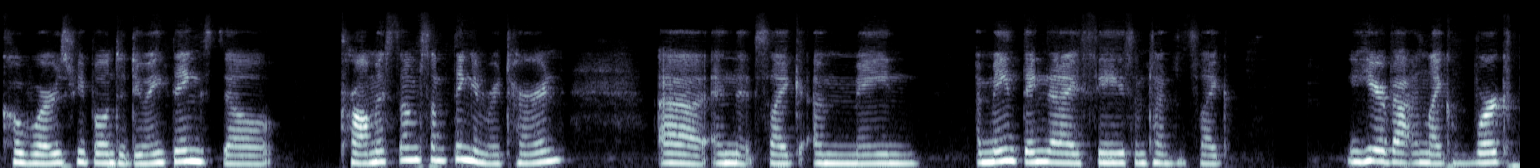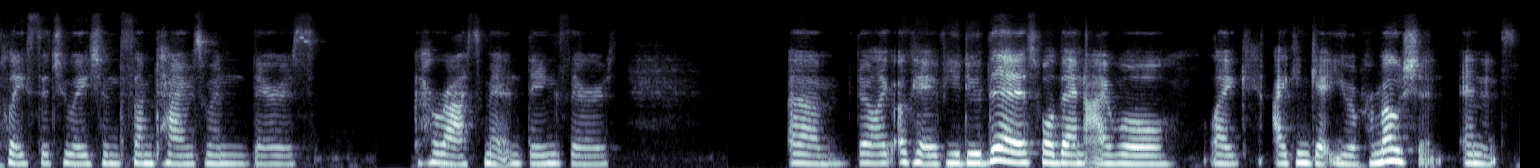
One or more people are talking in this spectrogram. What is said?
coerce people into doing things, they'll promise them something in return. Uh, and it's like a main a main thing that I see sometimes it's like you hear about in like workplace situations sometimes when there's harassment and things there's um, they're like, okay, if you do this, well, then I will like I can get you a promotion, and it's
